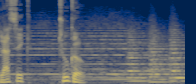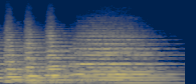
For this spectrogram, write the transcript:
Klassik to go.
